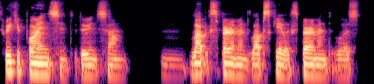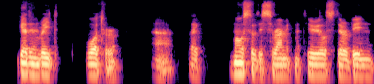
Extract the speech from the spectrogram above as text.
tricky points into doing some lab experiment, lab scale experiment was getting rid water. Uh, like most of the ceramic materials, they're being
